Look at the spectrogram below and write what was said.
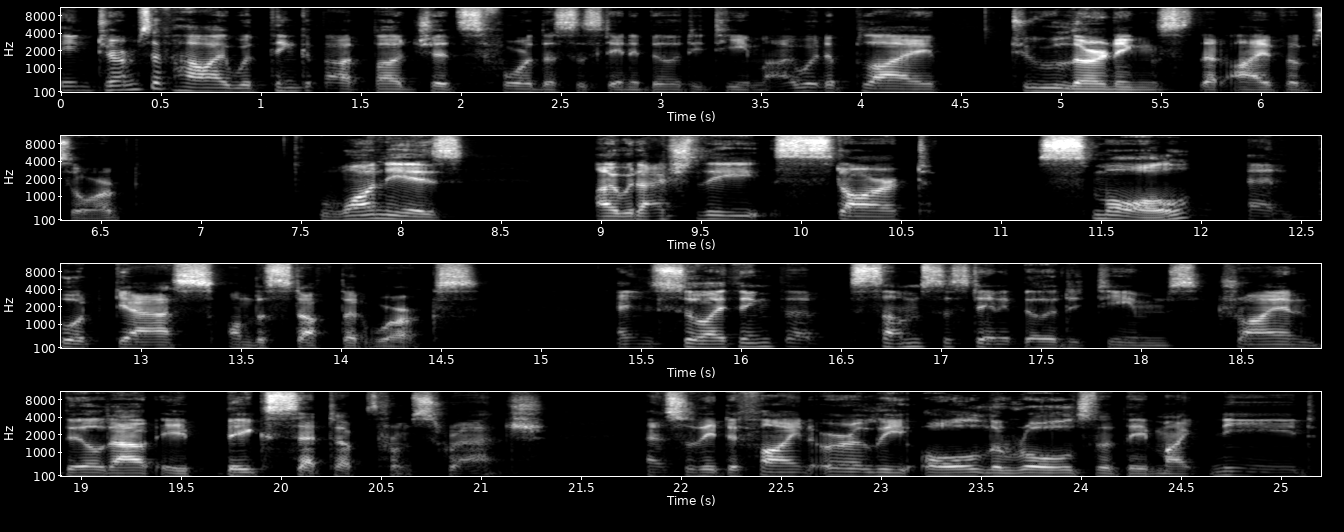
in terms of how I would think about budgets for the sustainability team, I would apply two learnings that I've absorbed. One is I would actually start small and put gas on the stuff that works. And so I think that some sustainability teams try and build out a big setup from scratch. And so they define early all the roles that they might need.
